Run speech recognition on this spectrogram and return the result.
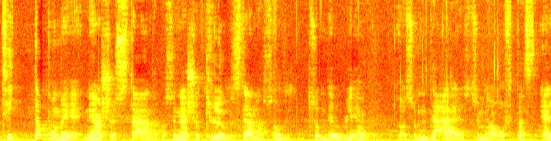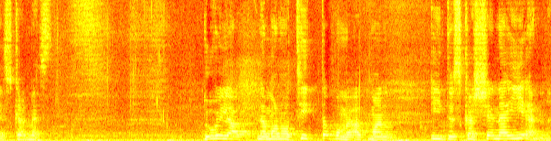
tittar på mig när jag kör stand-up, alltså när jag kör klubb-standup som, som det blev, som det är, som jag oftast älskar mest. Då vill jag att när man har tittat på mig att man inte ska känna igen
